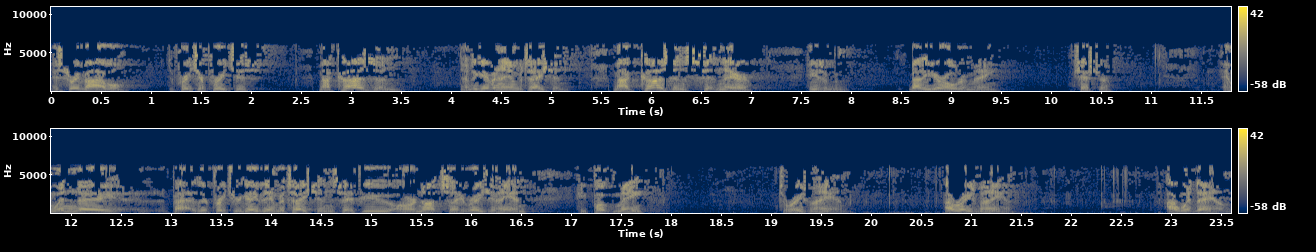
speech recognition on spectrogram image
it's revival, the preacher preaches. My cousin, now to give an invitation, my cousin's sitting there. He's about a year older than me, Chester. And when they, the preacher gave the invitation, said, if you are not saved, raise your hand, he poked me to raise my hand. I raised my hand. I went down.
